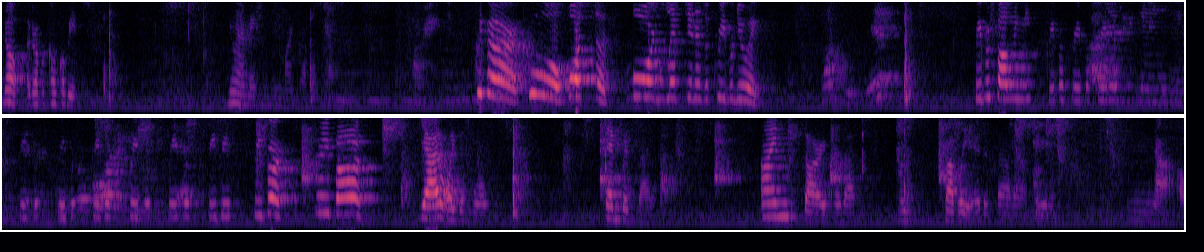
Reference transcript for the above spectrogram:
No, I dropped a cocoa beans. New animation in Minecraft. Alright. Creeper! Cool! What the Lord Lipton is a creeper doing? What is it? Creeper's following me. Creeper, creeper, creeper. Creeper, creeper, creeper, creeper, creeper, creeper, creeper, creeper. Yeah, I don't like this world. Style. I'm sorry for that. We'll just probably edit that uh, out later. No.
